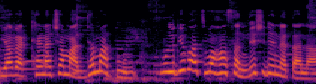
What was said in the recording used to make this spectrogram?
या व्याख्यानाच्या माध्यमातून मुलगी वाचवा हा संदेश देण्यात आला.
